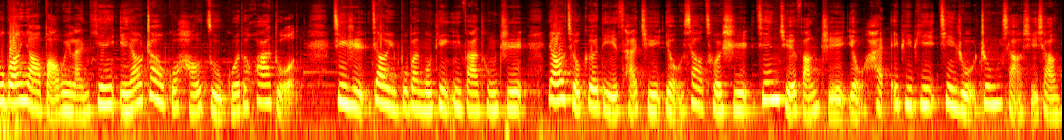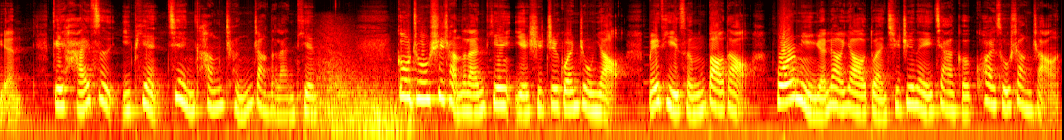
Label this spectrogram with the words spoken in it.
不光要保卫蓝天，也要照顾好祖国的花朵。近日，教育部办公厅印发通知，要求各地采取有效措施，坚决防止有害 APP 进入中小学校园，给孩子一片健康成长的蓝天。构筑市场的蓝天也是至关重要。媒体曾报道，普尔敏原料药短期之内价格快速上涨，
